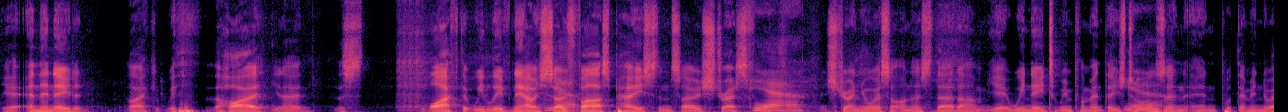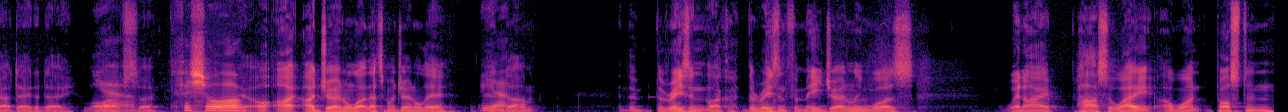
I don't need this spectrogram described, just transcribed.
Yeah, and they're needed. Like with the high, you know, this life that we live now is so Yeah. fast paced and so stressful Yeah. Strenuous on us that um yeah, we need to implement these tools and, and put them into our day to day lives. Yeah. So For sure. yeah, I, I journal like that's my journal there. And Yeah. um the the reason like the reason for me journaling was when I pass away, I want Boston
